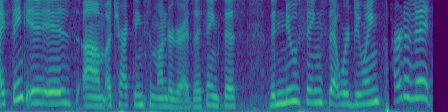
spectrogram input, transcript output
I think it is um, attracting some undergrads. I think this the new things that we're doing. Part of it,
